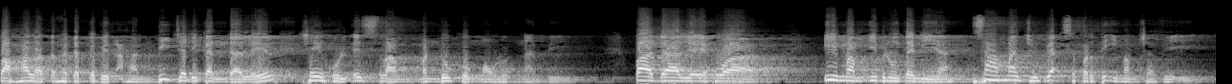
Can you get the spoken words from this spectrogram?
pahala terhadap kebid'ahan. Dijadikan dalil Syekhul Islam mendukung maulud Nabi. Padahal ya ikhwan Imam Ibnu Taimiyah sama juga seperti Imam Syafi'i.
